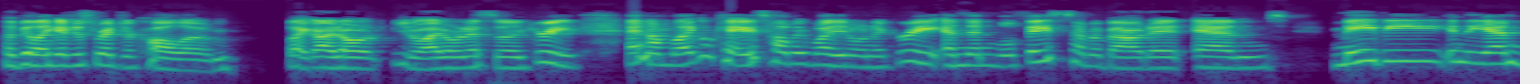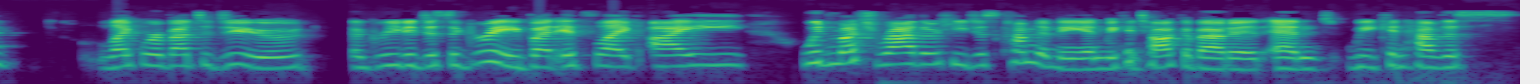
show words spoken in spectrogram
he'll be like, I just read your column. Like I don't, you know, I don't necessarily agree. And I'm like, okay, tell me why you don't agree. And then we'll FaceTime about it. And maybe in the end, like we're about to do, agree to disagree. But it's like I would much rather he just come to me and we can talk about it and we can have this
